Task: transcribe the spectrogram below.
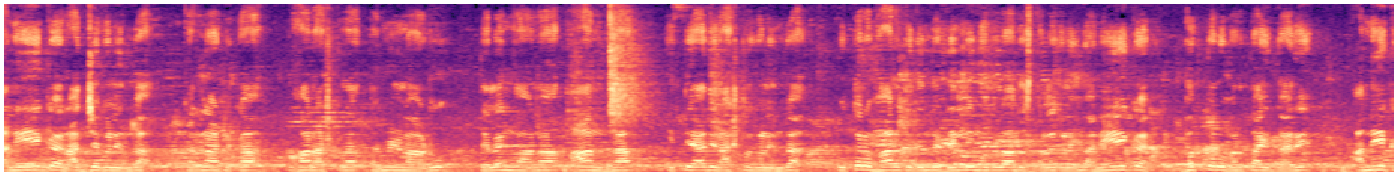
ಅನೇಕ ರಾಜ್ಯಗಳಿಂದ ಕರ್ನಾಟಕ, ಮಹಾರಾಷ್ಟ್ರ, ತಮಿಳುನಾಡು, ತೆಲಂಗಾಣ, ಆಂಧ್ರ ಇತ್ಯಾದಿ ರಾಷ್ಟ್ರಗಳಿಂದ ಉತ್ತರ ಭಾರತದಿಂದ ಡೆಲ್ಲಿ ಮೊದಲಾದ ಸ್ಥಳಗಳಿಂದ ಅನೇಕ ಭಕ್ತರು ಬರ್ತಾ ಇದ್ದಾರೆ. ಅನೇಕ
